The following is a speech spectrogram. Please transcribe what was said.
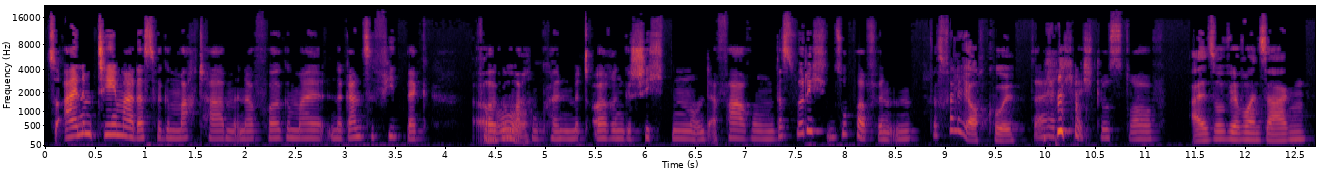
zu einem Thema, das wir gemacht haben in der Folge, mal eine ganze Feedback-Folge oh. machen können mit euren Geschichten und Erfahrungen. Das würde ich super finden. Das fände ich auch cool. Da hätte ich echt Lust drauf. Also, wir wollen sagen,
